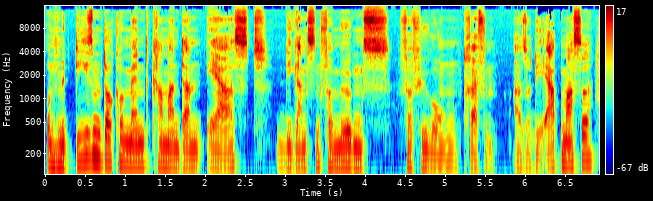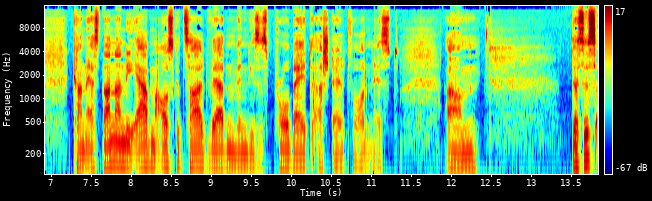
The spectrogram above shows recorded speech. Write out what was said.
Und mit diesem Dokument kann man dann erst die ganzen Vermögensverfügungen treffen. Also die Erbmasse kann erst dann an die Erben ausgezahlt werden, wenn dieses Probate erstellt worden ist. Ähm, das ist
